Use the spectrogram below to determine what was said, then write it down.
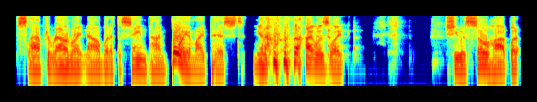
slapped around right now. But at the same time, boy, am I pissed. You know, I was like, she was so hot. But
